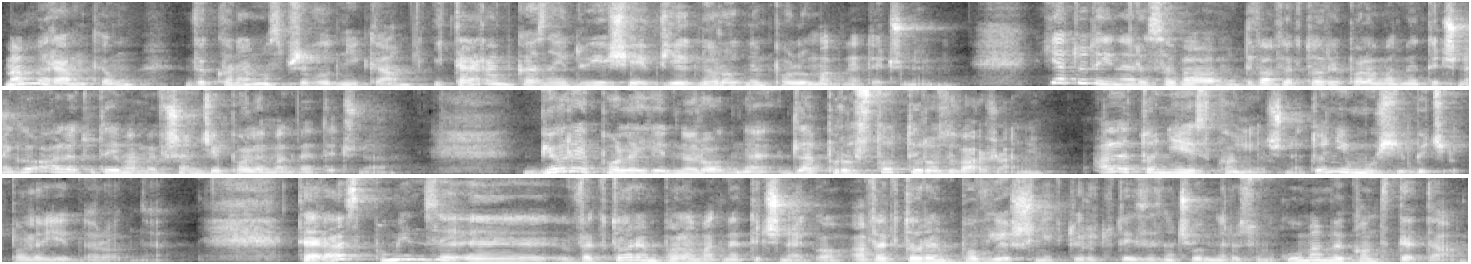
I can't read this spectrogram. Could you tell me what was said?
Mamy ramkę wykonaną z przewodnika i ta ramka znajduje się w jednorodnym polu magnetycznym. Ja tutaj narysowałem dwa wektory pola magnetycznego, ale tutaj mamy wszędzie pole magnetyczne. Biorę pole jednorodne dla prostoty rozważań, ale to nie jest konieczne, to nie musi być pole jednorodne. Teraz pomiędzy y, wektorem pola magnetycznego a wektorem powierzchni, który tutaj zaznaczyłem na rysunku, mamy kąt θ.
